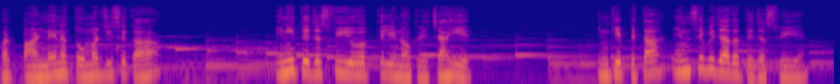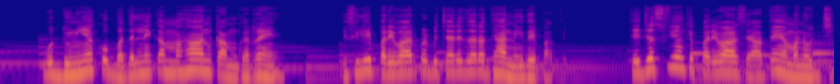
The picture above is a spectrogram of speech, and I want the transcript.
पर पांडे ने तोमर जी से कहा, इन्हीं तेजस्वी युवक के लिए नौकरी चाहिए। इनके पिता इनसे भी ज़्यादा तेजस्वी है। वो दुनिया को बदलने का महान काम कर रहे हैं। इसलिए परिवार पर बेचारे जरा ध्यान नहीं दे पाते। तेजस्वियों के परिवार से आते हैं मनोज जी।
